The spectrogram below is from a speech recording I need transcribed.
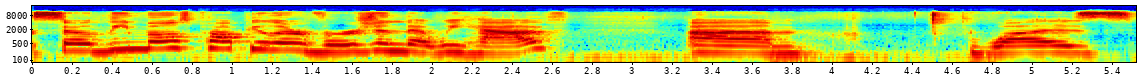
So the most popular version that we have um, was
